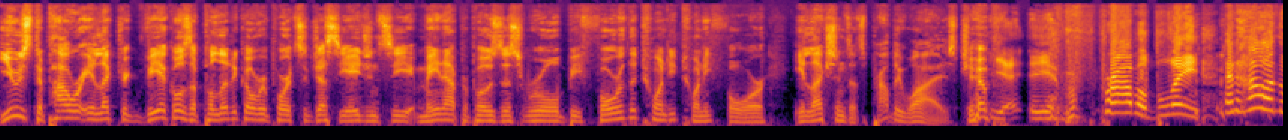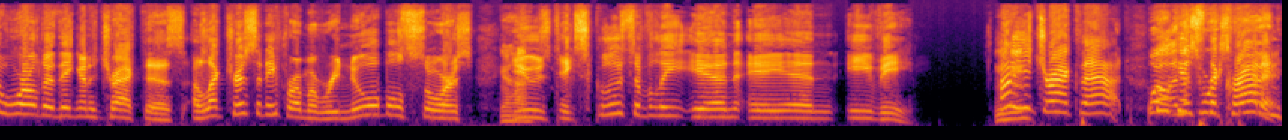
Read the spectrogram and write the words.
used to power electric vehicles. A Politico report suggests the agency may not propose this rule before the 2024 elections. That's probably wise, Chip. Yeah, yeah, probably. And how in the world are they going to track this? Electricity from a renewable source Uh-huh. used exclusively in an EV. How do Mhm. you track that? Well, Who gets the credit? fine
